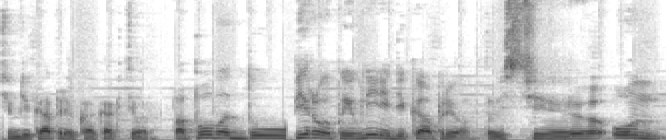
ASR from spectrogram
чем Ди Каприо как актер. По поводу первого появления Ди Каприо, то есть э, он,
